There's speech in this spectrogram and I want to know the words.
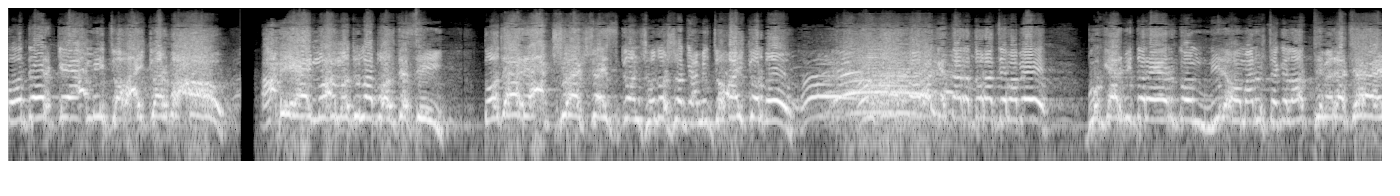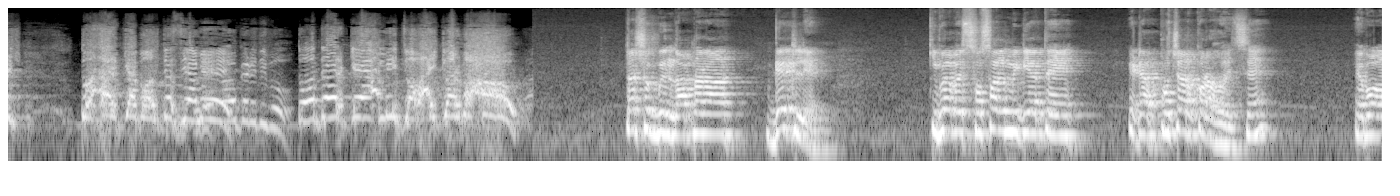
তোদেরকে আমি জবাই করব। আমি এই মোহাম্মদুল্লাহ বলতেছি তোদের একশো একশো ইসকন সদস্যকে আমি জবাই করব। বাবাকে তারা তোরা যেভাবে বুকের ভিতরে এরকম নিরীহ মানুষটাকে লাথি মেরেছিস তোদেরকে বলতেছি আমি। তোদেরকে আমি জবাই করব। দর্শকবৃন্দ আপনারা দেখলেন কীভাবে সোশ্যাল মিডিয়াতে এটা প্রচার করা হয়েছে এবং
